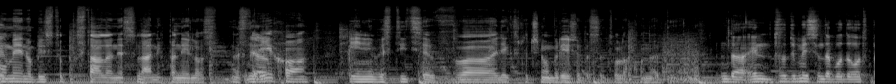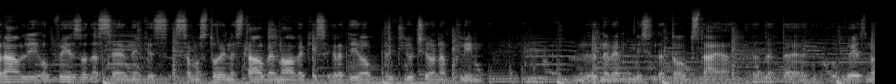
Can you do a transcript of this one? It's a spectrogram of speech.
pomeni v bistvu postavljanje solarnih panelov na streho. Ja in investicije v električno mrežo, da se to lahko naredi. Da, in tudi mislim, da bodo odpravili obvezo, da se neke samostojne stavbe, nove, ki se gradijo, priključijo na plin. Ne vem, mislim, da to obstaja, da, da je obvezno.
